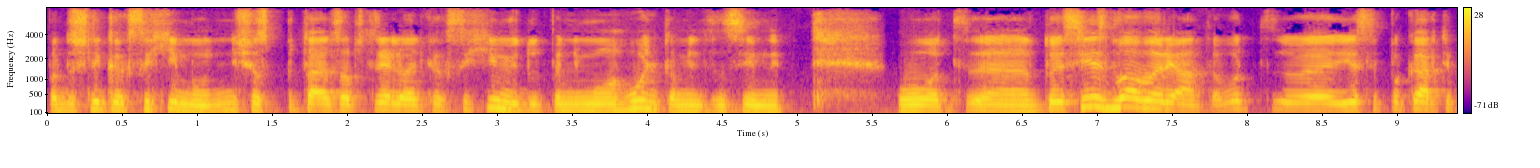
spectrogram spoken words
подошли к Аксахиму. Они сейчас пытаются обстреливать Аксахим, ведут по нему огонь там интенсивный. Вот. Э, то есть есть два варианта. Вот э, если по карте,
